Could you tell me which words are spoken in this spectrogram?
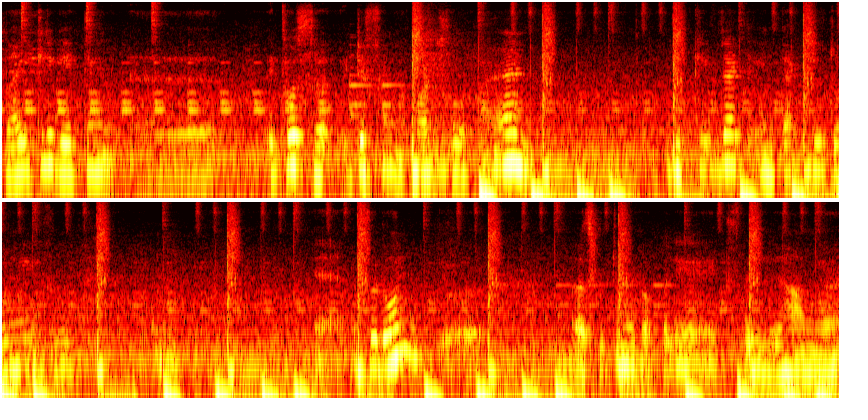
slightly getting. Uh, it was uh, different apart. So and to keep that intact, he told me if you if you don't uh, speak to me properly, it will harm your,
